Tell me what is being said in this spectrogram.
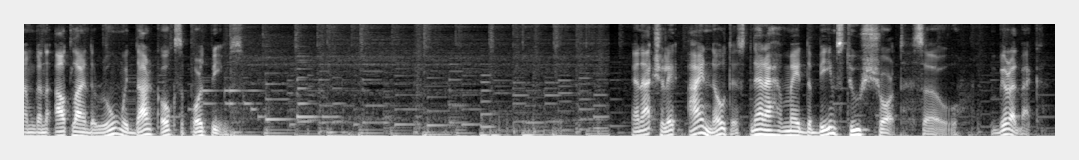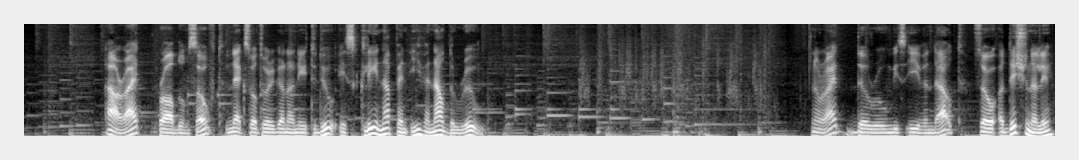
I'm gonna outline the room with dark oak support beams. And actually, I noticed that I have made the beams too short, so be right back. Alright, problem solved. Next what we're gonna need to do is clean up and even out the room. Alright, the room is evened out. So additionally,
